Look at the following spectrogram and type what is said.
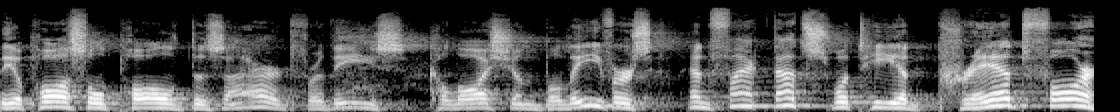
the Apostle Paul desired for these Colossian believers. In fact, that's what he had prayed for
